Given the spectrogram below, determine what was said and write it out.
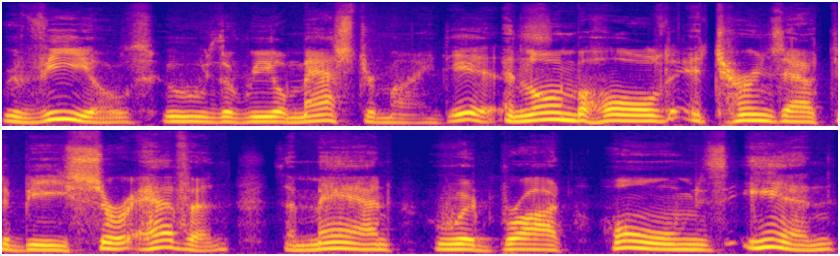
reveals who the real mastermind is. And lo and behold, it turns out to be Sir Evan, the man who had brought Holmes in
